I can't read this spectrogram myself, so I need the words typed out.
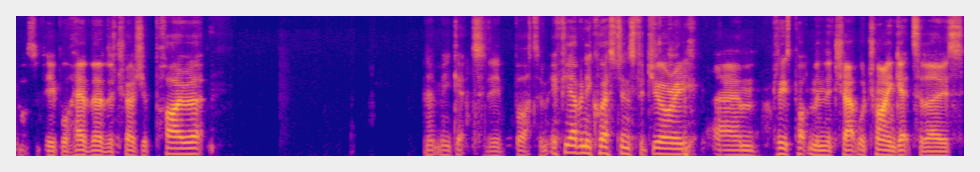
Lots of people. Heather, the Treasure Pirate. Let me get to the bottom. If you have any questions for Jory, um, please pop them in the chat. We'll try and get to those.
